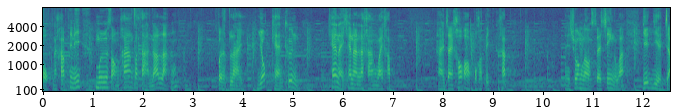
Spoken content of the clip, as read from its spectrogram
อกนะครับ ทีนี้มือสองข้างประสานด้านหลัง เปิดไหล่ยกแขนขึ้น แค่ไหนแค่นั้นและค้างไว้ครับ หายใจเข้าออกปกติครับ ในช่วงเรา stretching หรือว่า ยืดเหยียดจะ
